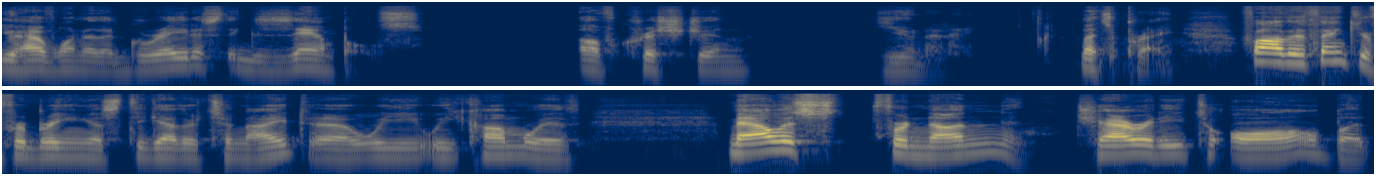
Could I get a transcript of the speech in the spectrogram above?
you have one of the greatest examples of Christian unity. Let's pray. Father, thank you for bringing us together tonight. Uh, we, we come with malice for none, charity to all, but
